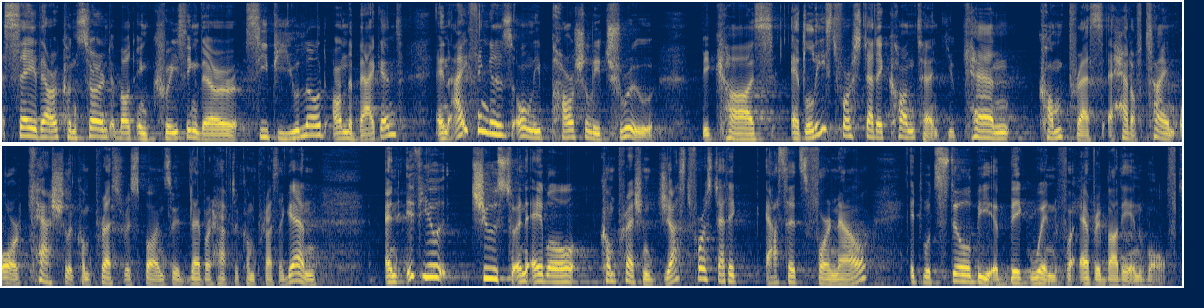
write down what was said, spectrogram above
say they are concerned about increasing their CPU load on the backend, and I think it is only partially true because at least for static content, you can compress ahead of time or cache the compressed response so you never have to compress again. And if you choose to enable compression just for static assets for now, it would still be a big win for everybody involved.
